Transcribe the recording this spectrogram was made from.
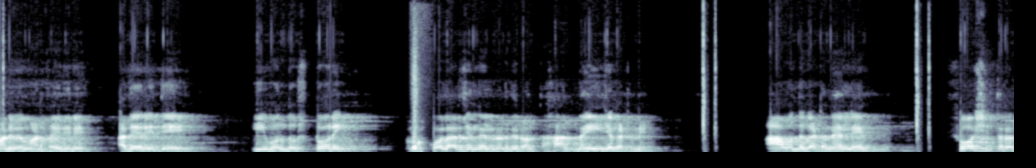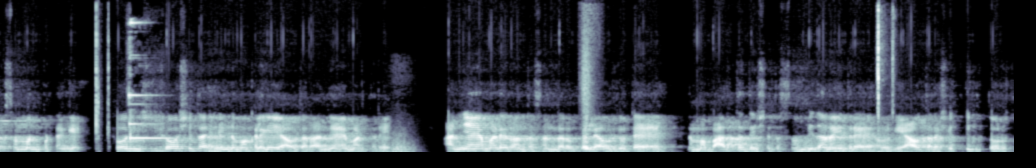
ಮನವಿ ಮಾಡ್ತಾ ಇದ್ದೀನಿ. ಅದೇ ರೀತಿ ಈ ಒಂದು ಸ್ಟೋರಿ ನಮ್ಮ ಕೋಲಾರ ಜಿಲ್ಲೆಯಲ್ಲಿ ನಡೆದಿರುವಂತಹ ನೈಜ ಘಟನೆ. ಆ ಒಂದು ಘಟನೆಯಲ್ಲಿ ಶೋಷಿತರಕ್ಕೆ ಸಂಬಂಧಪಟ್ಟಂಗೆ, ಶೋಷಿ, ಶೋಷಿತ ಹೆಣ್ಣು ಮಕ್ಕಳಿಗೆ ಯಾವ ಥರ ಅನ್ಯಾಯ ಮಾಡ್ತಾರೆ? ಅನ್ಯಾಯ ಮಾಡಿರುವಂಥ ಸಂದರ್ಭದಲ್ಲಿ ಅವ್ರ ಜೊತೆ ನಮ್ಮ ಭಾರತ ದೇಶದ ಸಂವಿಧಾನ ಇದ್ರೆ ಅವ್ರಿಗೆ ಯಾವ ಥರ ಶಕ್ತಿ ತೋರಿಸ್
